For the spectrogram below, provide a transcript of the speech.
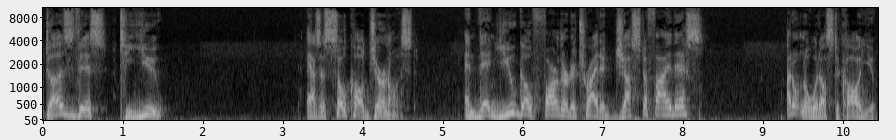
does this to you, as a so called journalist, and then you go farther to try to justify this, I don't know what else to call you.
